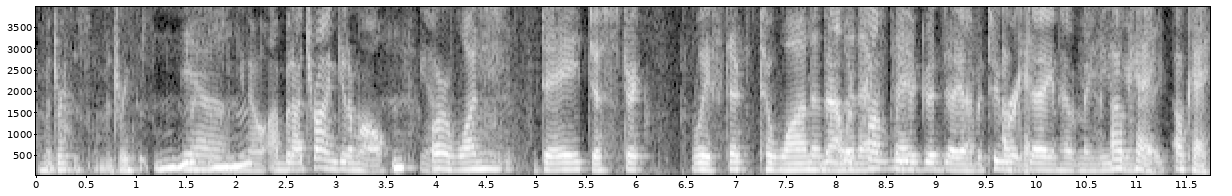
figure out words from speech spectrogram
I'm gonna drink this one, I'm gonna drink this one, drink Yeah. this one, you know. uh, But I try and get them all. in. Or one day, just strictly stick to one, and that would the probably be day. a good day. I have a turmeric Okay. day and have a magnesium okay, day. okay,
